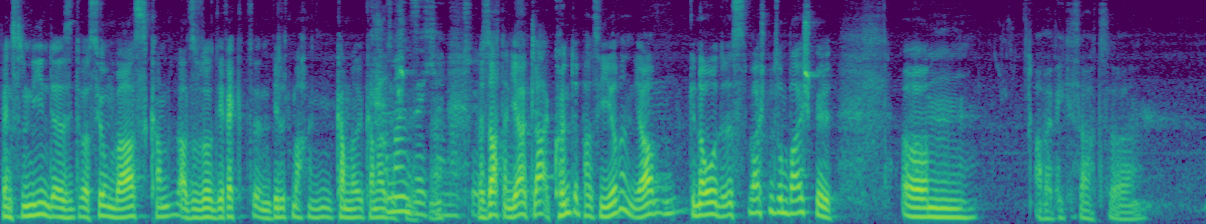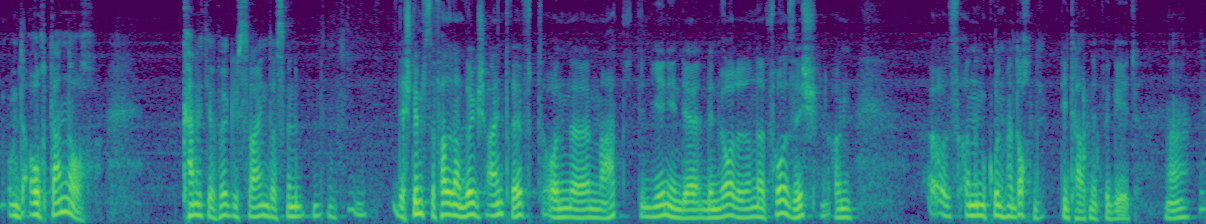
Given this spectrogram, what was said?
wenn du nie in der Situation warst, kann, also so direkt ein Bild machen, kann man, kann, kann man sich, man nicht, ja, natürlich. Man sagt dann, ja klar, könnte passieren. Ja, mhm. genau, das ist zum Beispiel so ein Beispiel. Ähm, aber wie gesagt, äh, und auch dann noch kann es ja wirklich sein, dass wenn der schlimmste Fall dann wirklich eintrifft und äh, man hat denjenigen, der den Mörder dann vor sich und aus einem Grund man doch die Tat nicht begeht. Ne? Mhm.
